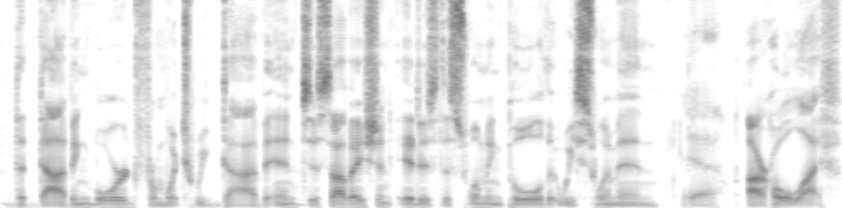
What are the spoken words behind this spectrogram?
the diving board from which we dive into salvation; it is the swimming pool that we swim in Yeah. our whole life.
